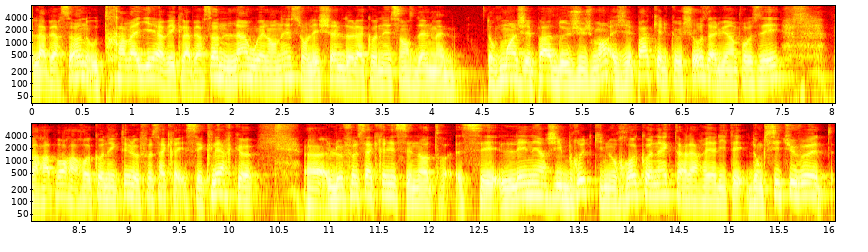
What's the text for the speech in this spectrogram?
la personne ou travailler avec la personne là où elle en est sur l'échelle de la connaissance d'elle-même. Donc moi, j'ai pas de jugement et j'ai pas quelque chose à lui imposer par rapport à reconnecter le feu sacré. C'est clair que euh, le feu sacré, c'est notre, c'est l'énergie brute qui nous reconnecte à la réalité. Donc si tu veux être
